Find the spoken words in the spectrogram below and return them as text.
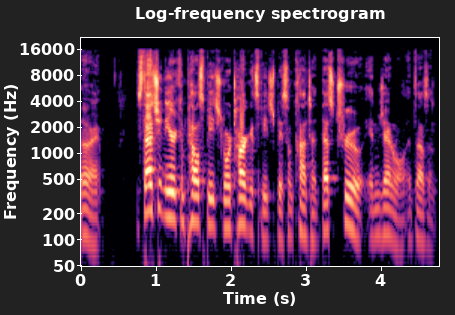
All right. The statute neither compels speech nor target speech based on content. That's true in general. It doesn't.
